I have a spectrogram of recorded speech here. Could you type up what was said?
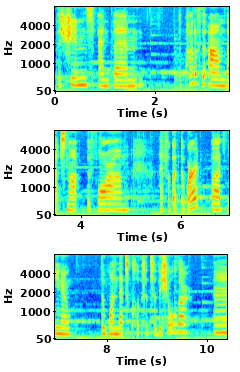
the shins, and then the part of the arm that's not the forearm. I forgot the word, but you know, the one that's closer to the shoulder. Eh,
